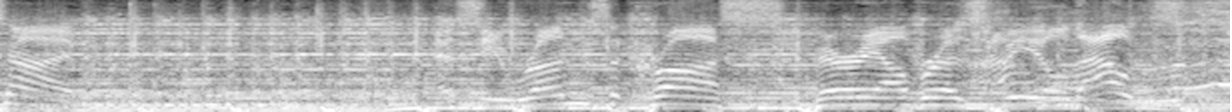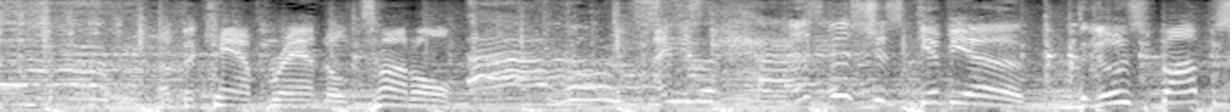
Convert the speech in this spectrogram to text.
time as he runs across Barry Alvarez Field out of the Camp Randall Tunnel. I just, doesn't this just give you the goosebumps?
